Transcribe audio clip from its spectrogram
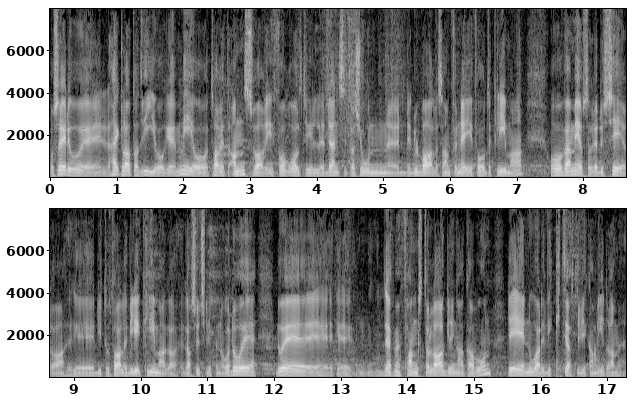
Og så er det jo eh, helt klart at vi òg er med og tar et ansvar i forhold til den situasjonen eh, det globale samfunnet er i forhold til klima, og være med oss å redusere eh, de totale klimagassutslippene. Og da er, da er det med fangst og lagring av karbon det er noe av det viktigste vi kan bidra med.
